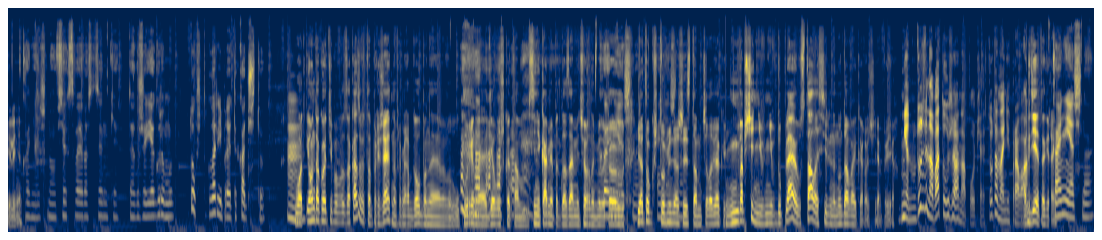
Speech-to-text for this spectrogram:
или Ну, нет? конечно, у всех свои расценки. Также я говорю, мы только что говорили про это качество. М. Вот, и он такой, типа, заказывает, а приезжает, например, обдолбанная, укуренная девушка там с синяками под глазами черными. такая, Конечно. Я только что, у меня шесть там человек. Вообще не, не вдупляю, устала сильно. Ну давай, короче, я приехал. Не, ну тут виновата уже она, получается. Тут она не права. А где это играть? Конечно,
